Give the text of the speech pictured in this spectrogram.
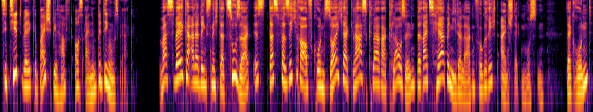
Zitiert Welke beispielhaft aus einem Bedingungswerk. Was Welke allerdings nicht dazu sagt, ist, dass Versicherer aufgrund solcher glasklarer Klauseln bereits herbe Niederlagen vor Gericht einstecken mussten. Der Grund?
